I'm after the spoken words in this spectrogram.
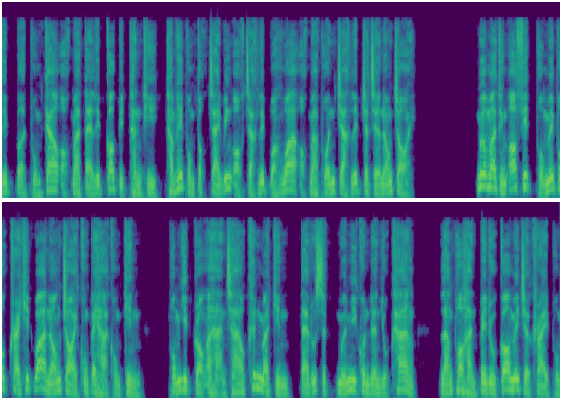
ลิฟต์เปิดผมก้าวออกมาแต่ลิฟต์ก็ปิดทันทีทำให้ผมตกใจวิ่งออกจากลิฟต์หวังว่าออกมาพ้นจากลิฟต์จะเจอน้องจอย เมื่อมาถึงออฟฟิศผมไม่พบใครคิดว่าน้องจอยคงไปหาของกิน ผมหยิบกล่องอาหารเช้าขึ้นมากิน แต่รู้สึกเหมือนมีคนเดินอยู่ข้าง หลังพอหันไปดูก็ไม่เจอใคร ผม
